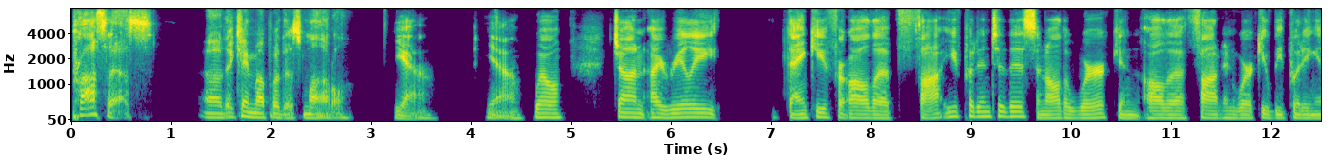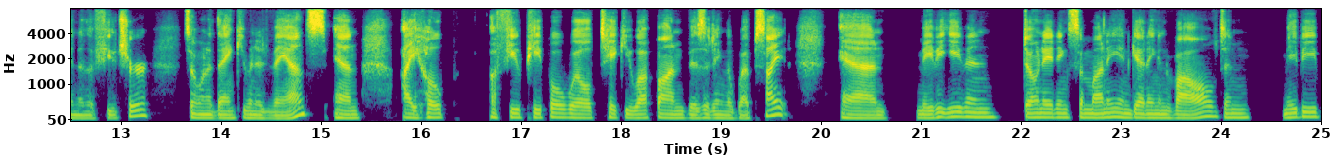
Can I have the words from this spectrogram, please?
process uh, that came up with this model. Yeah, yeah. Well, John, I really thank you for all the thought you've put into this and all the work and all the thought and work you'll be putting in in the future. So I want to thank you in advance. And I hope a few people will take you up on visiting the website and maybe even donating some money and getting involved and maybe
